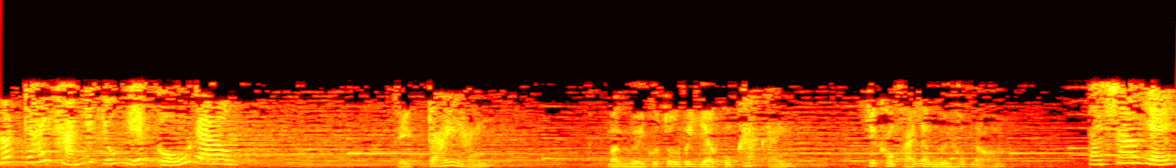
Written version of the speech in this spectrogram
nó trái hẳn với chủ nghĩa cũ đâu. Thì trái hẳn, mà người của tôi bây giờ cũng khác hẳn, chứ không phải là người hôm nọ. Tại sao vậy?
